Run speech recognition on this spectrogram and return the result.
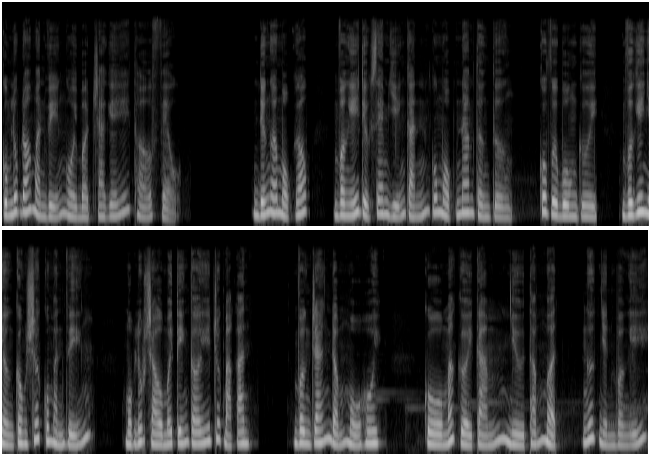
Cùng lúc đó, Mạnh Viễn ngồi bệt ra ghế Thở phèo. Đứng ở một góc Vân ý được xem diễn cảnh của một nam thần tượng, Cô vừa buồn cười, Vừa ghi nhận công sức của Mạnh Viễn. Một lúc sau mới tiến tới trước mặt anh. Vân tráng đẫm mồ hôi. Cô mắt gợi cảm như thấm mệt, Ngước nhìn Vân Ý.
